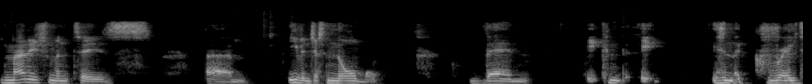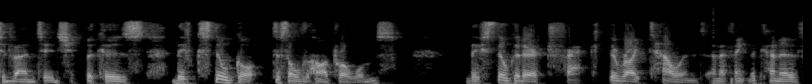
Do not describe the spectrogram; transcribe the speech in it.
management is um, even just normal, then it can it isn't a great advantage because they've still got to solve the hard problems. They've still got to attract the right talent, and I think the kind of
